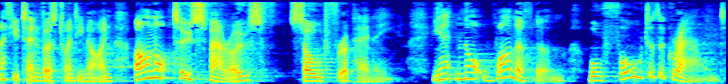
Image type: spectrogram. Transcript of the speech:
Matthew 10 verse 29, are not two sparrows sold for a penny? Yet not one of them will fall to the ground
